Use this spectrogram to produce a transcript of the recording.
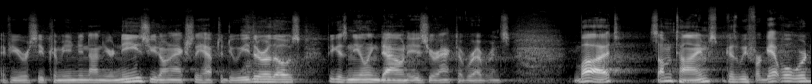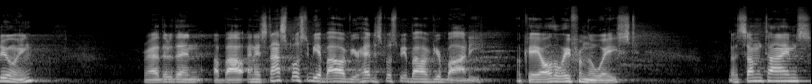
If you receive communion on your knees, you don't actually have to do either of those because kneeling down is your act of reverence. But sometimes, because we forget what we're doing, rather than a bow, and it's not supposed to be a bow of your head, it's supposed to be a bow of your body, okay, all the way from the waist. But sometimes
